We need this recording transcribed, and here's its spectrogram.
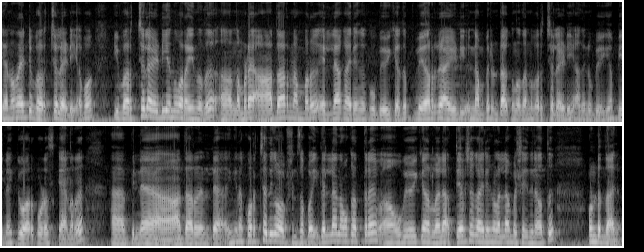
ജനറേറ്റ് വെർച്വൽ ഐ ഡി അപ്പോൾ ഈ വെർച്വൽ ഐ ഡി എന്ന് പറയുന്നത് നമ്മുടെ ആധാർ നമ്പർ എല്ലാ കാര്യങ്ങൾക്കും ഉപയോഗിക്കാതെ വേറൊരു ഐ ഡി നമ്പർ ഉണ്ടാക്കുന്നതാണ് വെർച്വൽ ഐ ഡി അതിന് ഉപയോഗിക്കാം. പിന്നെ ക്യു ആർ കോഡ് സ്കാനർ പിന്നെ ആധാറിന്റെ ഇങ്ങനെ കുറച്ചധികം ഓപ്ഷൻസ് അപ്പോൾ ഇതെല്ലാം നമുക്ക് അത്ര ഉപയോഗിക്കാറുള്ള അത്യാവശ്യ കാര്യങ്ങളെല്ലാം പക്ഷേ ഇതിനകത്ത് ഉണ്ടെന്നാലും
